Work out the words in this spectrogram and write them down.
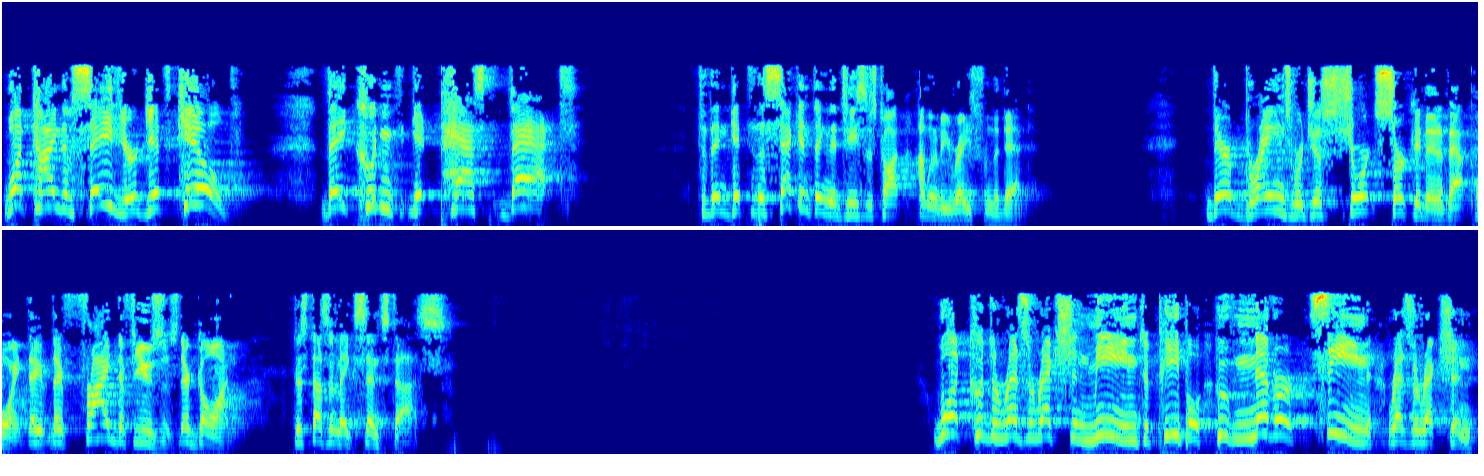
What kind of Savior gets killed? They couldn't get past that to then get to the second thing that Jesus taught, I'm going to be raised from the dead. Their brains were just short-circuited at that point. They, they fried the fuses. They're gone. This doesn't make sense to us. What could the resurrection mean to people who've never seen resurrection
